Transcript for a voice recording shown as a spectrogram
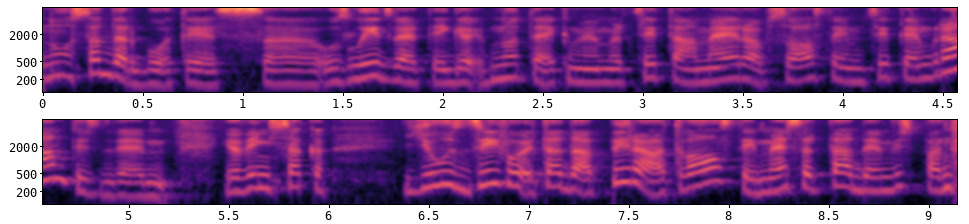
nu, sadarboties uz līdzvērtīgiem noteikumiem ar citām Eiropas valstīm un citiem grāmatu izdevējiem. Jo viņi saka, jūs dzīvojat tādā pirāta valstī, mēs ar tādiem vispār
